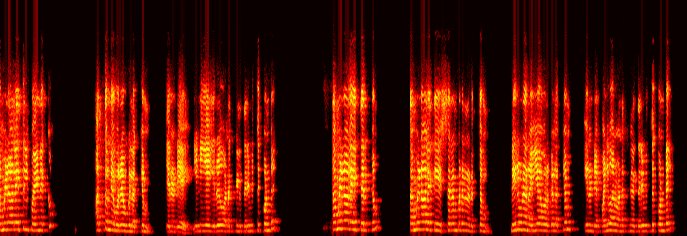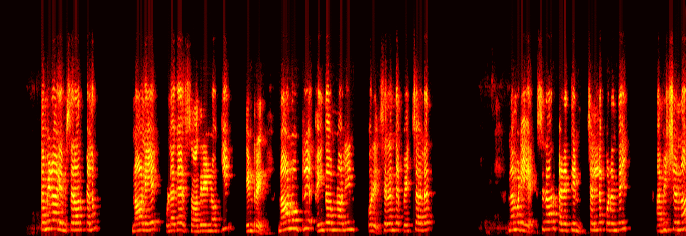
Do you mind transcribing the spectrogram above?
தமிழாலயத்தில் பயணிக்கும் அத்துணை உறவுகளுக்கும் என்னுடைய இனிய இரு வணக்கங்களை தெரிவித்துக் கொண்டு தமிழாலயத்திற்கும் தமிழாலயத்தை சிறம்பட நடத்தும் நிறுவனர் ஐயா அவர்களுக்கும் என்னுடைய பணிவான வணக்கங்களை தெரிவித்துக் கொண்டு தமிழாலயம் சிறார்களம் நாளைய உலக சாதனை நோக்கி இன்று நானூற்று ஐந்தாம் நாளின் ஒரு சிறந்த பேச்சாளர் நம்முடைய சிறார் கழகத்தின் செல்ல குழந்தை அபிஷனா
